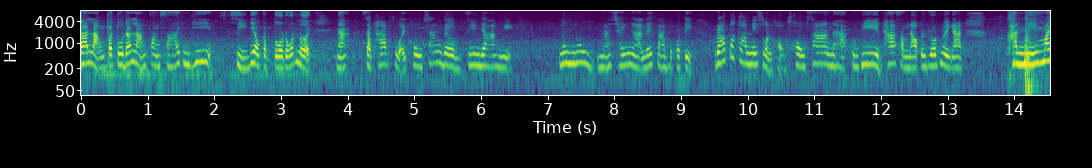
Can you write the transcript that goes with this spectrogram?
ด้านหลังประตูด้านหลังฝั่งซ้ายคุณพี่ สีเดียวกับตัวรถเลยนะสภาพสวยโครงสร้างเดิมซีนยางนี่นุ่มๆนะใช้งานได้ตามปกติ รับประกันในส่วนของโครงสร้างนะคะ คุณพี่ถ้าสำเนาเป็นรถหน่วยงานคันนี้ไม่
